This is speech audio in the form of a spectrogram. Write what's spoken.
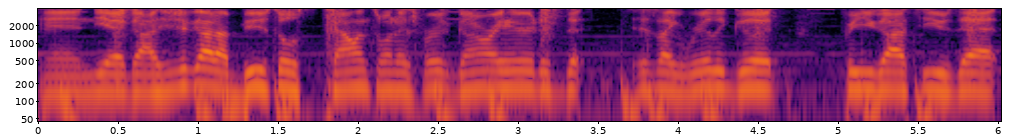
And yeah guys you just gotta abuse those talents on this first gun right here. It's like really good for you guys to use that.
